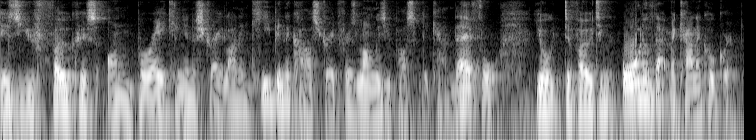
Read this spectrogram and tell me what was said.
is you focus on braking in a straight line and keeping the car straight for as long as you possibly can. Therefore, you're devoting all of that mechanical grip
